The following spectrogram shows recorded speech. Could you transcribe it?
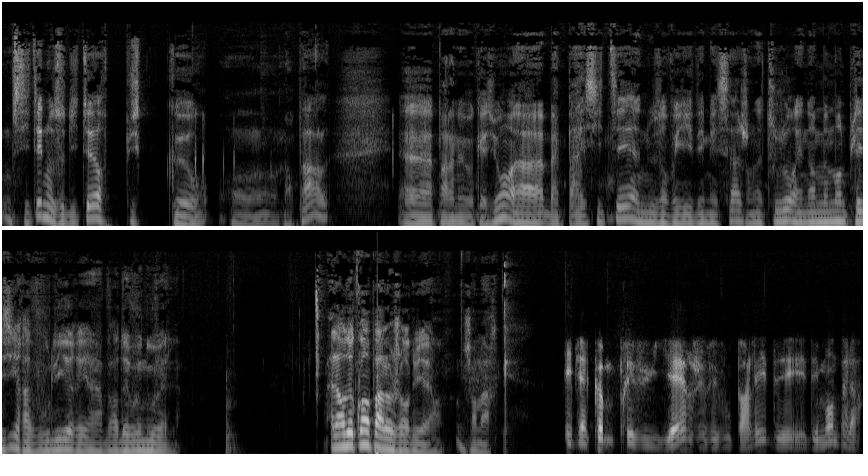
inciter nos auditeurs, puisqu'on on en parle, par la même occasion, à ben, pas hésiter à nous envoyer des messages. On a toujours énormément de plaisir à vous lire et à avoir de vos nouvelles. Alors de quoi on parle aujourd'hui, Jean-Marc? Eh bien, comme prévu hier, je vais vous parler des, des mandalas.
